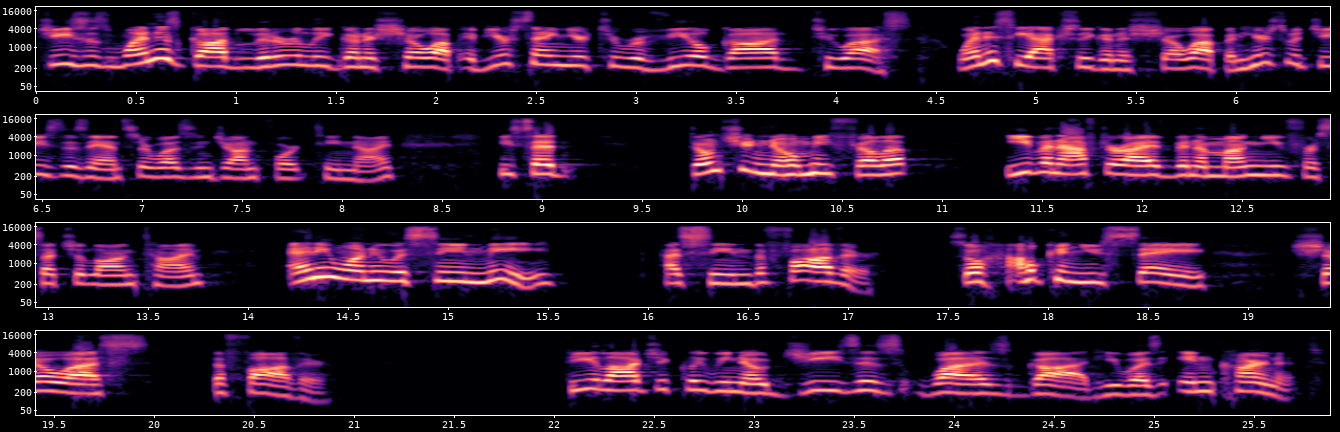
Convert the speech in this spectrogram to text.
Jesus, when is God literally going to show up? If you're saying you're to reveal God to us, when is he actually going to show up? And here's what Jesus' answer was in John 14 9. He said, Don't you know me, Philip? Even after I have been among you for such a long time, anyone who has seen me has seen the Father. So how can you say, Show us the Father? Theologically, we know Jesus was God. He was incarnate.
